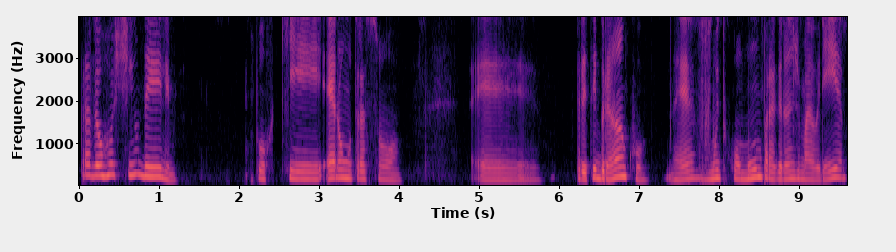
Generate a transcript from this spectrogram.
para ver o rostinho dele porque era um ultrassom é, preto e branco, né? Muito comum para a grande maioria.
